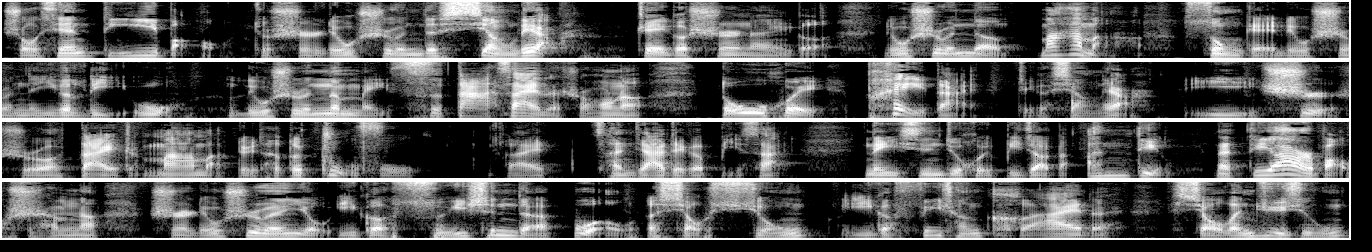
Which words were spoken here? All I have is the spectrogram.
首先，第一宝就是刘诗雯的项链，这个是那个刘诗雯的妈妈送给刘诗雯的一个礼物。刘诗雯的，每次大赛的时候呢，都会佩戴这个项链，以示说带着妈妈对她的祝福。来参加这个比赛，内心就会比较的安定。那第二宝是什么呢？是刘诗雯有一个随身的布偶的小熊，一个非常可爱的小玩具熊。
